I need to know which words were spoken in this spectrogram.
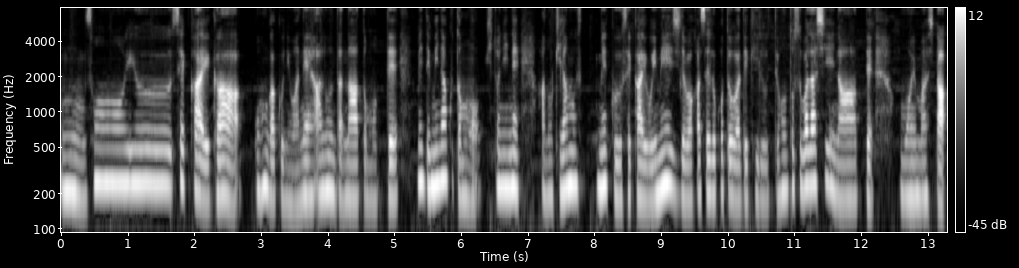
うん、そういう世界が音楽にはねあるんだなと思って目で見なくとも人にねあのきらめく世界をイメージで沸かせることができるって本当素晴らしいなって思いました。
